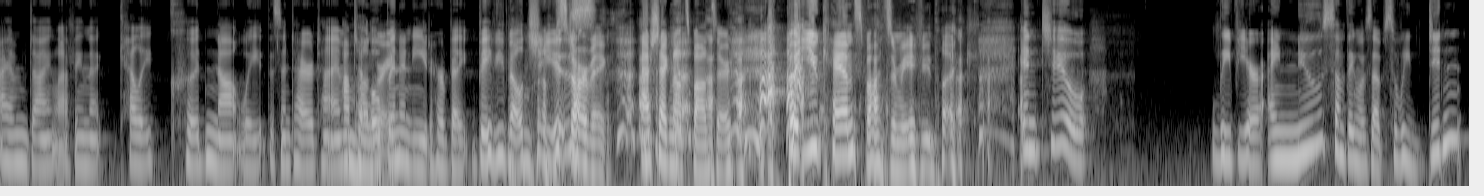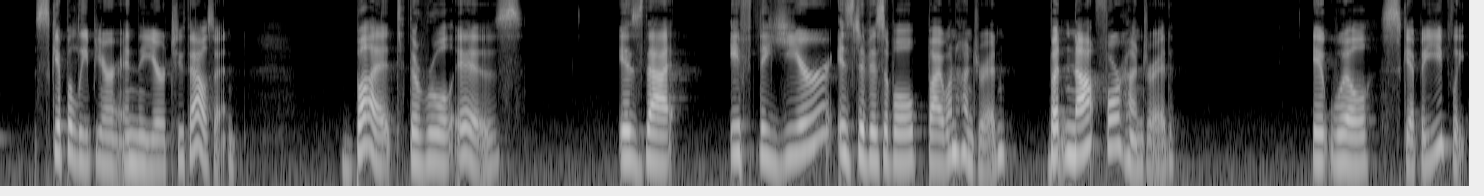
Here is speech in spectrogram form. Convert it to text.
I am dying laughing that Kelly could not wait this entire time I'm to hungry. open and eat her ba- baby bell cheese. starving. Hashtag not sponsored. but you can sponsor me if you'd like. And two, leap year. I knew something was up, so we didn't skip a leap year in the year 2000. But the rule is is that if the year is divisible by 100, but not 400, it will skip a yeep leap,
